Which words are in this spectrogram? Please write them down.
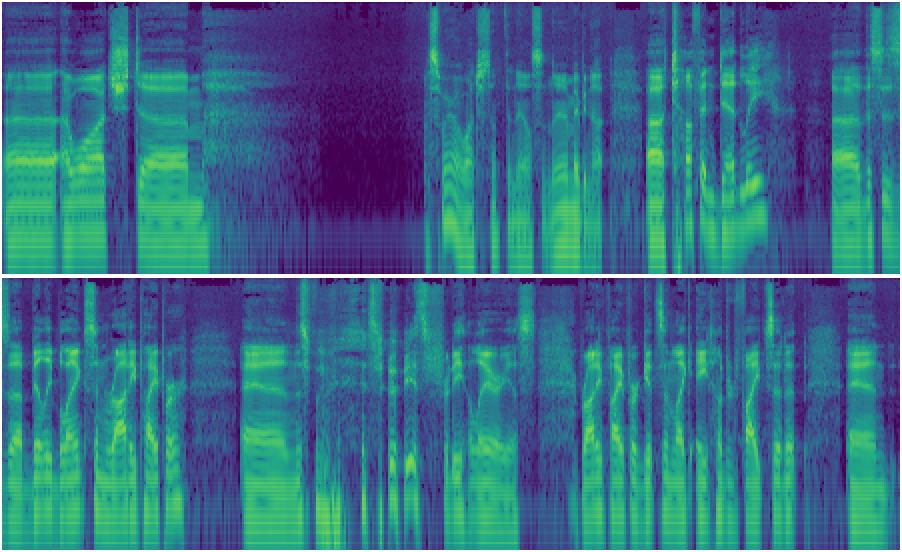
Uh, I watched. Um, I swear I watched something else in there. Maybe not. Uh, Tough and Deadly. Uh, this is uh, Billy Blanks and Roddy Piper. And this, movie- this movie is pretty hilarious. Roddy Piper gets in like 800 fights in it. And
